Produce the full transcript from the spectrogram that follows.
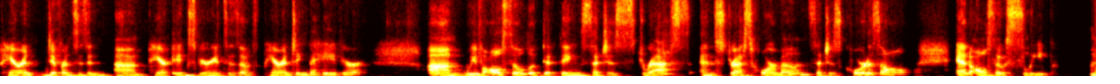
parent differences in um, experiences of parenting behavior. Um, we've also looked at things such as stress and stress hormones such as cortisol and also sleep.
